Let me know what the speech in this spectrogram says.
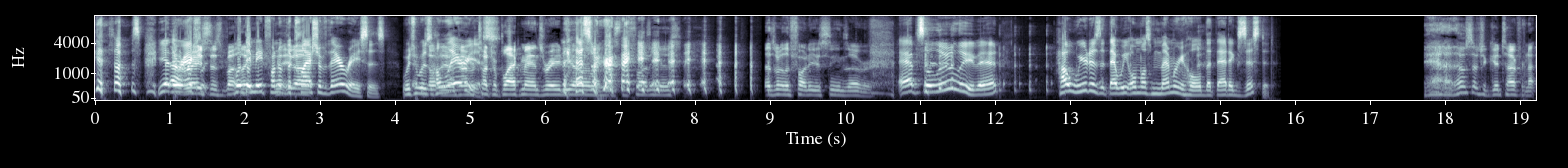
Yeah, they Not were actually racist, but, they like, made fun of the know- clash of their races, which was Don't- yeah, don't hilarious. touch a black man's radio. That's like, right. That's one of the funniest scenes ever. Absolutely, man. How weird is it that we almost memory hold that that existed? Yeah, that was such a good time for not.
